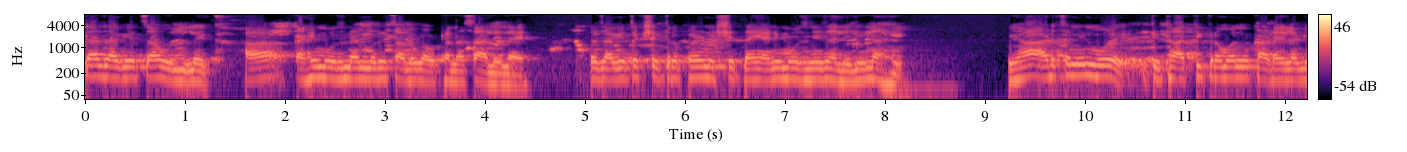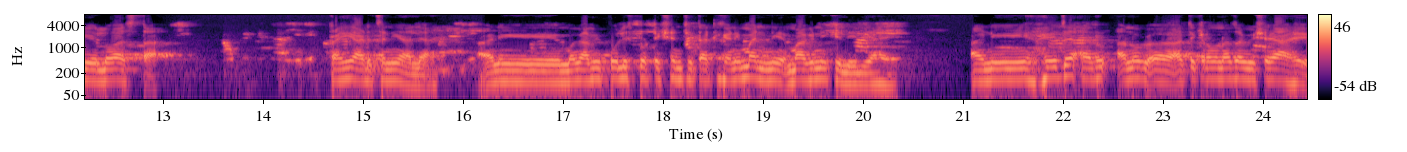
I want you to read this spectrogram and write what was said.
त्या जागेचा उल्लेख हा काही मोजण्यांमध्ये चालू गावठाणाचा आलेला आहे. त्या जागेचं क्षेत्रफळ निश्चित नाही आणि मोजणी झालेली नाही. ह्या अडचणींमुळे तिथं अतिक्रमण काढायला गेलो असता काही अडचणी आल्या. आणि मग आम्ही पोलीस प्रोटेक्शनची त्या ठिकाणी मान्य मागणी केलेली आहे. आणि हे जे अनु अनु- अतिक्रमणाचा विषय आहे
